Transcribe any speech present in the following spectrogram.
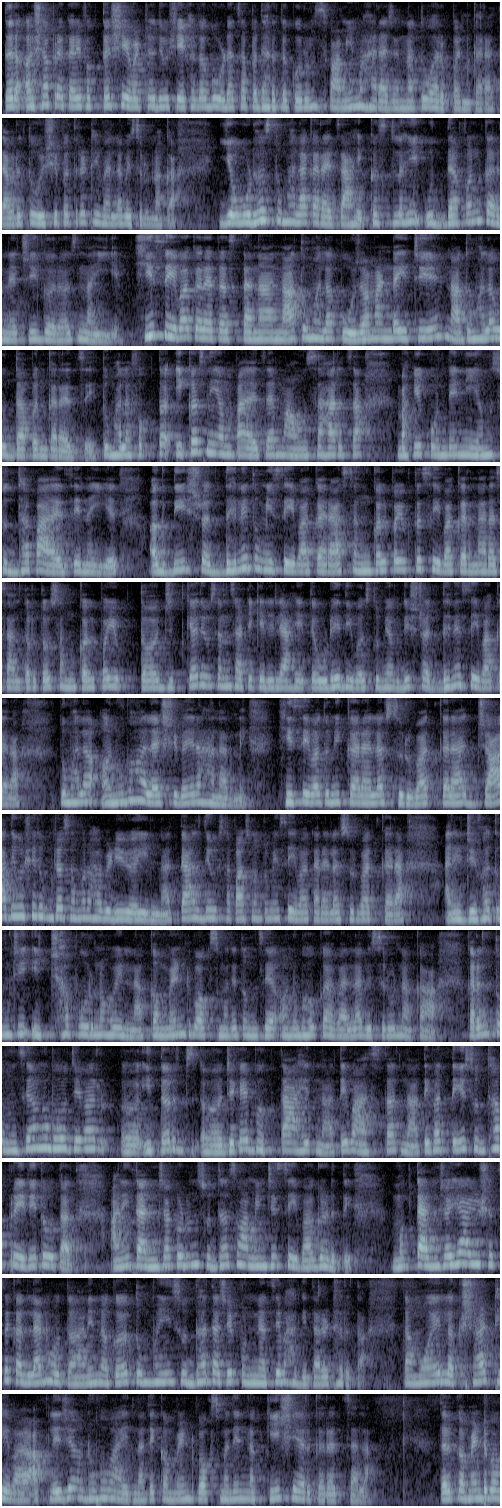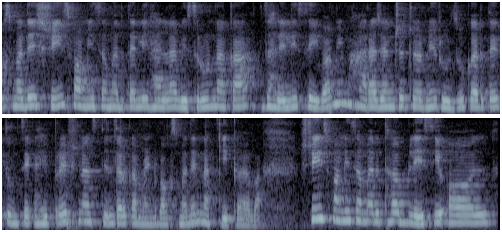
तर अशा प्रकारे फक्त शेवटच्या दिवशी एखादा गोडाचा पदार्थ करून स्वामी महाराजांना तो अर्पण करा. त्यावर तुळशीपत्र ठेवायला विसरू नका. एवढंच तुम्हाला करायचं आहे. कसलंही उद्यापन करण्याची गरज नाही आहे ही सेवा करत असताना ना तुम्हाला पूजा मांडायची आहे ना तुम्हाला उद्यापन करायचे तुम्हाला फक्त एकच नियम पाळायचा आहे मांसाहारचा. बाकी कोणते नियमसुद्धा पाळायचे नाही आहेत अगदी श्रद्धेने तुम्ही सेवा करा. संकल्पयुक्त सेवा करणार असाल तर तो संकल्पयुक्त जितक्या दिवसांसाठी केलेले आहे तेवढे दिवस तुम्ही अगदी श्रद्धेने सेवा करा. opera तुम्हाला अनुभव आल्याशिवाय राहणार नाही. ही सेवा तुम्ही करायला सुरुवात करा. ज्या दिवशी तुमच्यासमोर हा व्हिडिओ येईल ना त्याच दिवसापासून तुम्ही सेवा करायला सुरुवात करा. आणि जेव्हा तुमची इच्छा पूर्ण होईल ना कमेंट बॉक्समध्ये तुमचे अनुभव कळवायला विसरू नका. कारण तुमचे अनुभव जेव्हा इतर जे काही भक्त आहेत ना ते वाचतात ना तेव्हा ते सुद्धा प्रेरित होतात. आणि त्यांच्याकडून सुद्धा स्वामींची सेवा घडते. मग त्यांच्याही आयुष्याचं कल्याण होतं आणि नकळत तुम्ही सुद्धा त्याचे पुण्याचे भागीदार ठरता. त्यामुळे लक्षात ठेवा आपले जे अनुभव आहेत ना ते कमेंट बॉक्समध्ये नक्की शेअर करत चला. तर कमेंट बॉक्समध्ये श्री स्वामी समर्थ लिहायला विसरू नका. झालेली सेवा मी महाराजांच्या चरणी रुजू करते. तुमचे काही प्रश्न असतील तर कमेंट बॉक्समध्ये नक्की कळवा. Shri Swami Samarth bless you all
